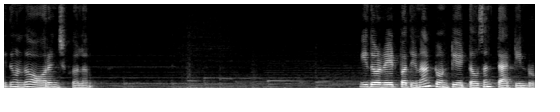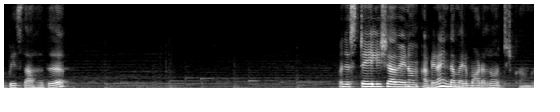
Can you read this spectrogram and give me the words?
இது வந்து ஆரஞ்சு கலர் இதோட ரேட் பார்த்தீங்கன்னா twenty eight thousand thirteen rupees ஆகுது. கொஞ்சம் ஸ்டைலிஷாக வேணும் அப்படின்னா இந்த மாதிரி மாடலும் வச்சுருக்காங்க.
